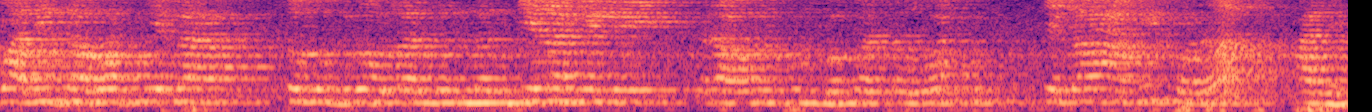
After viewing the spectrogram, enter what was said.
वालीचा वध केला समुद्र ओलांडून लंकेला गेले राहुल कुंभकर्ण वध केला आणि परत आले.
